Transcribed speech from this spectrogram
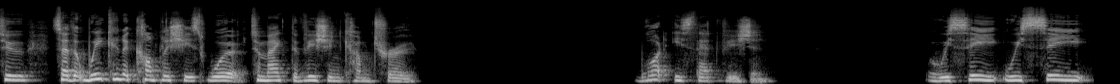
to so that we can accomplish his work to make the vision come true. What is that vision? We see we see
